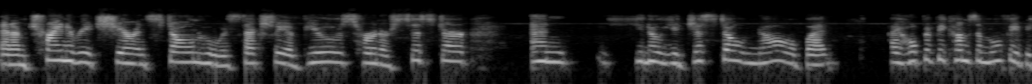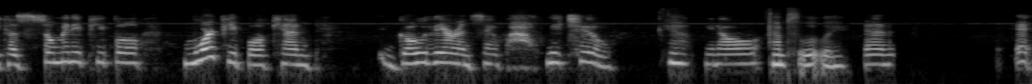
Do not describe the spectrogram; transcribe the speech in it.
and I'm trying to reach Sharon Stone, who was sexually abused, her and her sister. And, you know, you just don't know. But I hope it becomes a movie because so many people, more people can go there and say, wow, me too. Yeah. You know, Absolutely. and and,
